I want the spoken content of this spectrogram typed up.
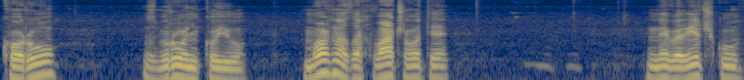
кору з брунькою. Можна захвачувати невеличку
